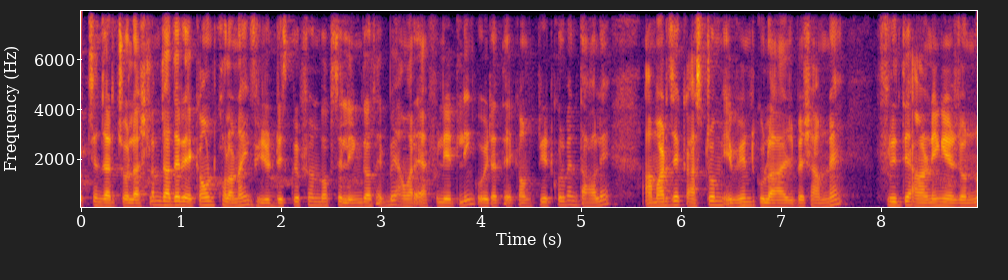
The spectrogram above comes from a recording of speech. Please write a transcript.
এক্সচেঞ্জার চলে আসলাম। যাদের অ্যাকাউন্ট খোলা নাই ভিডিও ডিসক্রিপশন বক্সে লিঙ্ক দেওয়া থাকবে। আমার অ্যাফিলিয়েট লিঙ্ক ওইটাতে অ্যাকাউন্ট ক্রিয়েট করবেন। তাহলে আমার যে কাস্টম ইভেন্টগুলো আসবে সামনে ফ্রিতে আর্নিংয়ের জন্য,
